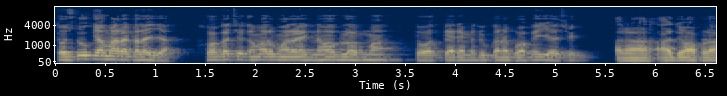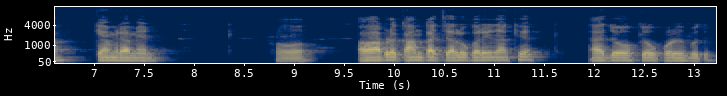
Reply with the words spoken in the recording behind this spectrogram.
તો શું કે મારા કલેજા? સ્વાગત છે તમારું મારા એક નવા બ્લોગમાં. તો અત્યારે અમે દુકાને પહોંચી ગયા છીએ. અને આ જો આપણા કેમેરામેન. તો હવે આપણે કામકાજ ચાલુ કરી નાખીએ. આ જો કેવું પડ્યું બધું.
